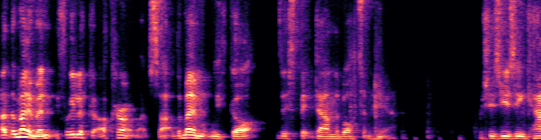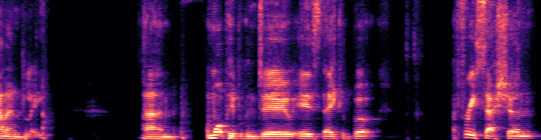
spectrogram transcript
At the moment, if we look at our current website, at the moment we've got this bit down the bottom here, which is using Calendly. Um, and what people can do is they can book a free session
